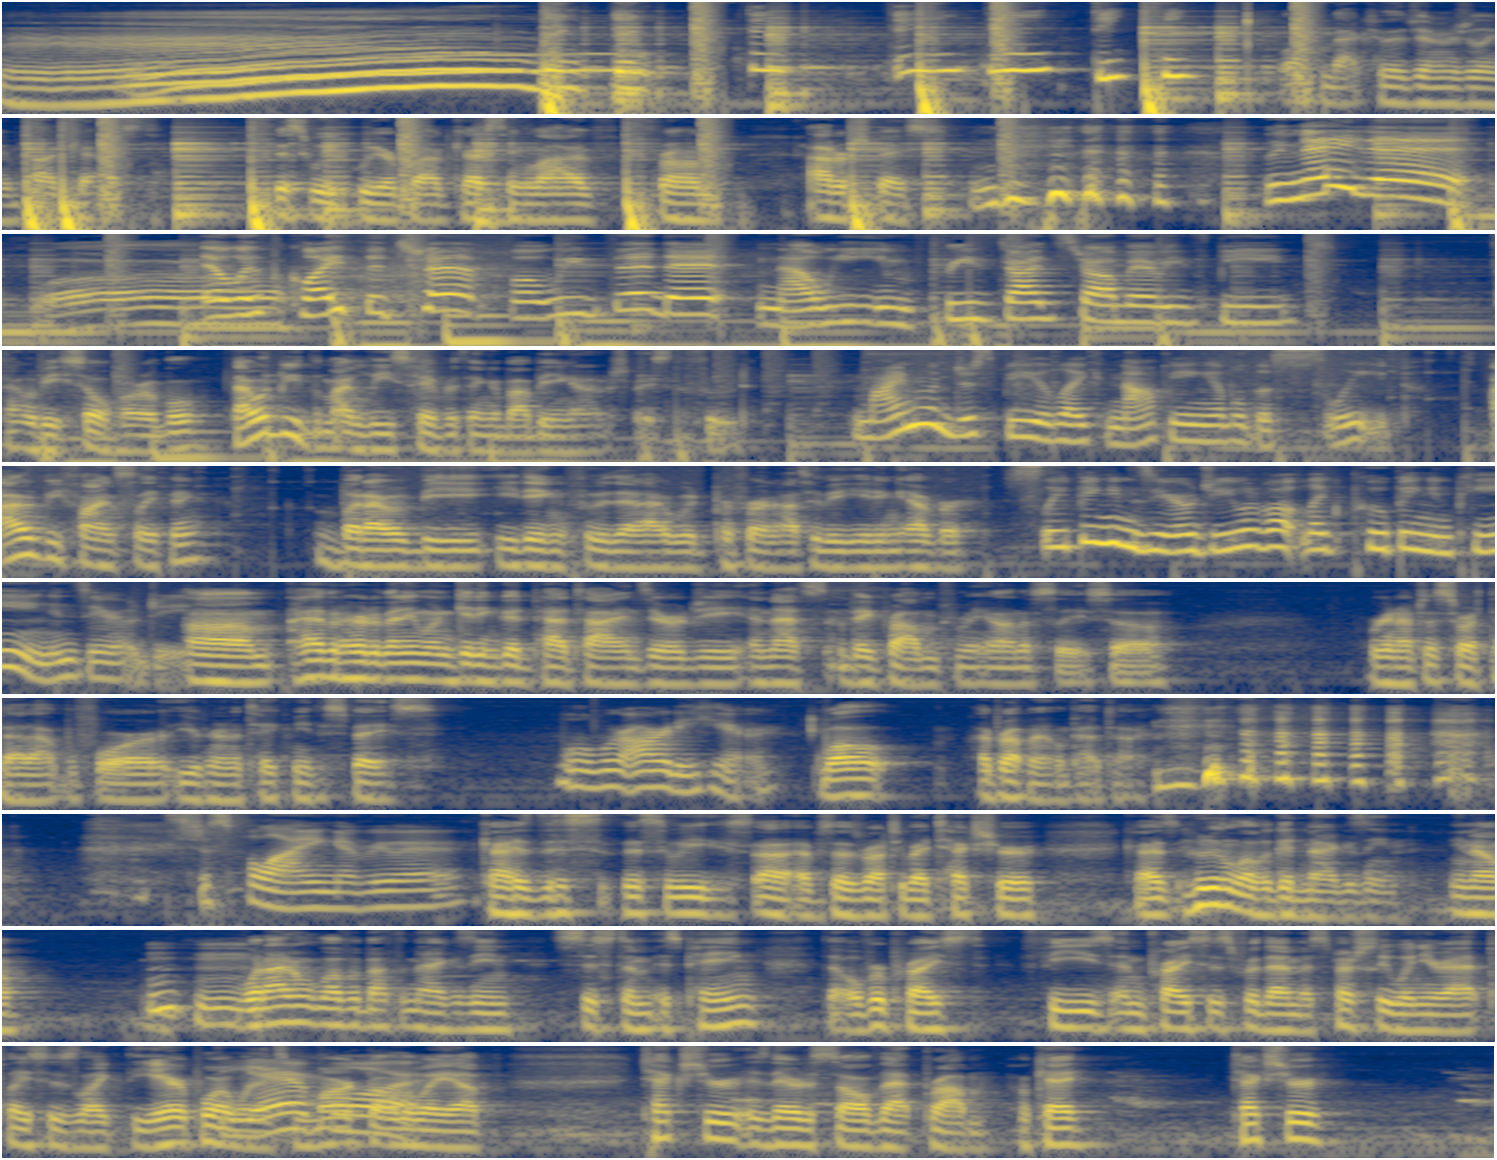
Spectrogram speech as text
Ding, ding. Ding, ding, ding, ding, ding. Welcome back to the Jen and Julien podcast. This week we are broadcasting live from outer space. We made it. Whoa. It was quite the trip, but we did it. Now we eating freeze dried strawberries, beach. That would be so horrible. That would be my least favorite thing about being in outer space the food. Mine would just be like not being able to sleep. I would be fine sleeping, but I would be eating food that I would prefer not to be eating ever. Sleeping in zero G? What about like pooping and peeing in zero G? Um, I haven't heard of anyone getting good pad thai in zero G, and that's a big problem for me, honestly. So we're gonna have to sort that out before you're gonna take me to space. well, we're already here. Well, I brought my own pad thai. It's just flying everywhere. Guys, this this week's uh, episode is brought to you by Texture. Guys, who doesn't love a good magazine? You know, mm-hmm. what I don't love about the magazine system is paying the overpriced fees and prices for them, especially when you're at places like the airport The when it's marked all the way up. Texture is there to solve that problem. Okay, Texture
